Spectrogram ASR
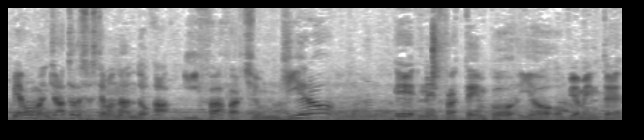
Abbiamo mangiato, adesso stiamo andando a IFA a farci un giro e nel frattempo io ovviamente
